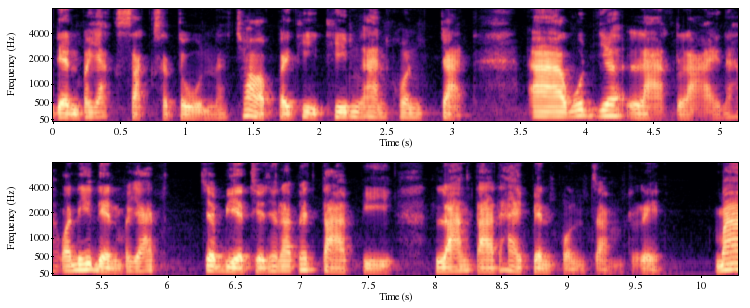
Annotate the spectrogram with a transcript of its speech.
เด่นพยักษ์ศักดิ์สตูลนะชอบไปที่ทีมงานคนจัด อาวุธเยอะหลากหลายนะวันนี้เด่นพยักษ์จะเบียดเฉือนชนะเพชรตาปี ล้างตาได้เป็นผลสำเร็จ มา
